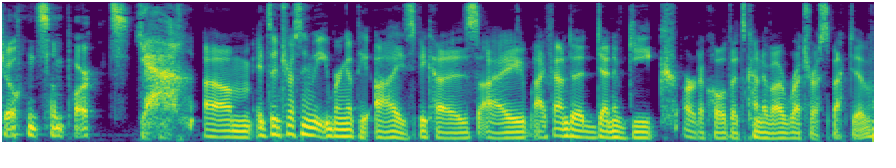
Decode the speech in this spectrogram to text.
Joe, in some parts. Yeah. Um, it's interesting that you bring up the eyes because I, I found a Den of Geek article that's kind of a retrospective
